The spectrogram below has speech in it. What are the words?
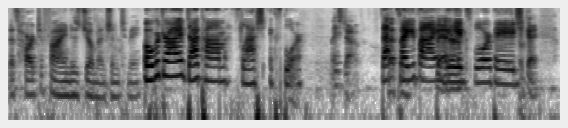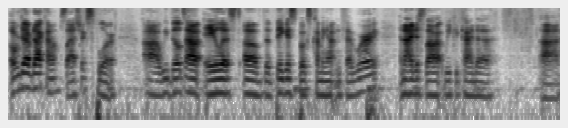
that's hard to find, as Jill mentioned to me. Overdrive.com slash explore. Nice job. That's, That's how you find better- the explore page. Okay, overdrive.com slash explore. Uh, we built out a list of the biggest books coming out in February, and I just thought we could kind of uh,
